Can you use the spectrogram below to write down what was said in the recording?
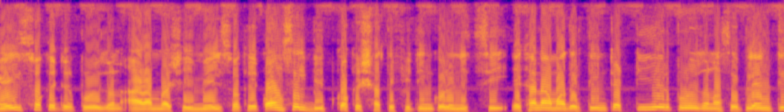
মেইল সকেটের প্রয়োজন, আর আমরা সেই মেইল সকেট কনসেল বিপককের সাথে ফিটিং করে নিচ্ছি। এখানে আমাদের তিনটা টি এর প্রয়োজন আছে প্লেনটি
